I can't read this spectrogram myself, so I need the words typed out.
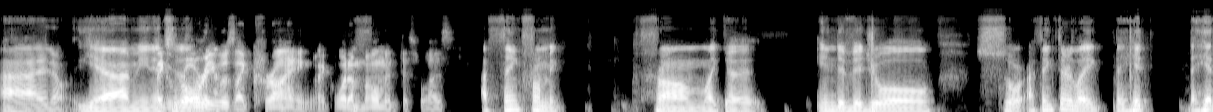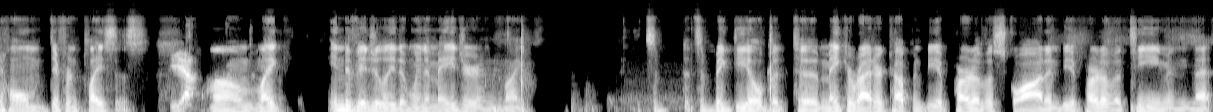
I don't. Yeah, I mean, Like it's a- Rory was like crying. Like what a moment this was. I think from from like a individual sort. I think they're like they hit they hit home different places. Yeah, Um, like individually to win a major and like it's a it's a big deal. But to make a Ryder Cup and be a part of a squad and be a part of a team and that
